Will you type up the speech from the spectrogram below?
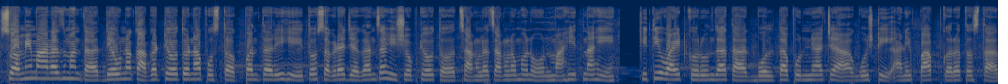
स्वामी महाराज म्हणतात देव ना कागद ठेवतो ना पुस्तक पण तरीही तो सगळ्या जगांचा हिशोब ठेवतो चांगलं चांगलं म्हणून माहीत नाही किती वाईट करून जातात बोलता पुण्याच्या गोष्टी आणि पाप करत असतात.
